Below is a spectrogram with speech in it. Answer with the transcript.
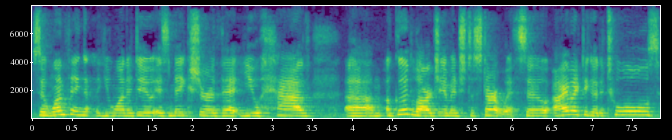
So one thing you want to do is make sure that you have um, a good large image to start with. So I like to go to Tools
